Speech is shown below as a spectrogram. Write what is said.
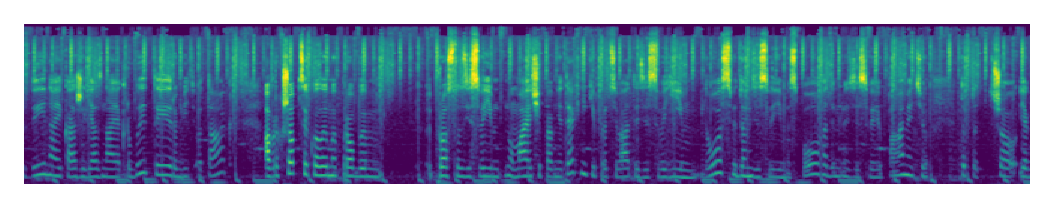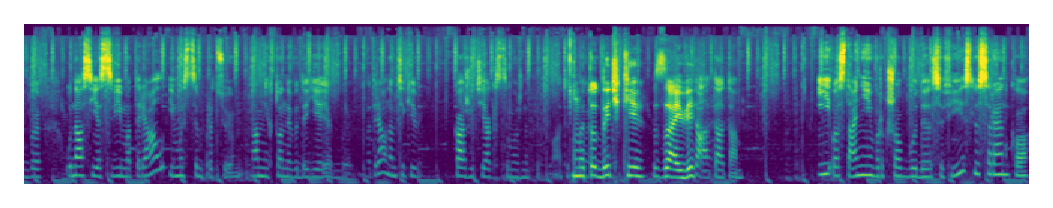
людина і каже, я знаю, як робити, робіть отак. А воркшоп це коли ми пробуємо просто зі своїм, ну маючи певні техніки, працювати зі своїм досвідом, зі своїми спогадами, зі своєю пам'яттю. Тобто, що якби у нас є свій матеріал, і ми з цим працюємо. Нам ніхто не видає якби матеріал, нам тільки кажуть, як з цим можна працювати. Методички зайві. так, так, так. І останній воркшоп буде Софії Слюсаренко.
